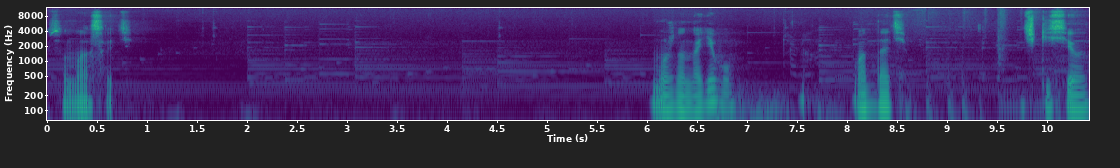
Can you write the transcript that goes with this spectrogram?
С ума сойти. Можно на Еву отдать очки силы.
